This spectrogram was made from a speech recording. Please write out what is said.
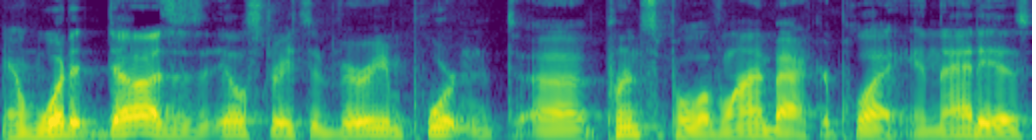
And what it does is it illustrates a very important uh, principle of linebacker play, and that is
